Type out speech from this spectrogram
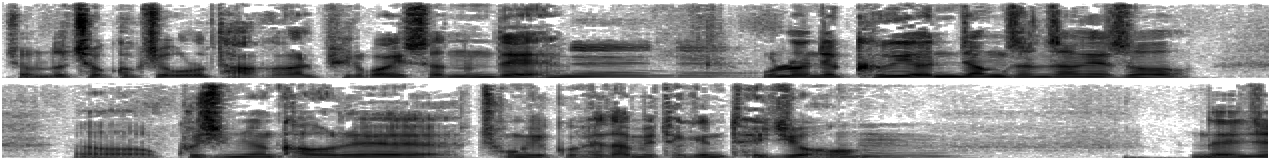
좀 더 적극적으로 다가갈 필요가 있었는데 네, 네. 물론 이제 그 연장선상에서 어 90년 가을에 총리급 회담이 되긴 되죠. 음. 근데 이제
